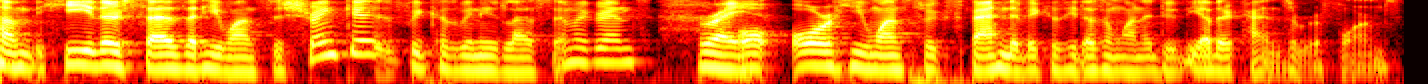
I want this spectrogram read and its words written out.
Um, he either says that he wants to shrink it because we need less immigrants, Right. or, or he wants to expand it because he doesn't want to do the other kinds of reforms.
